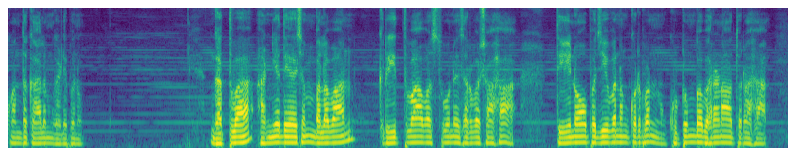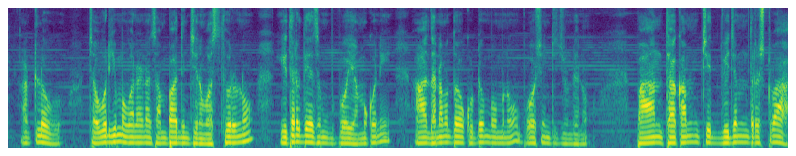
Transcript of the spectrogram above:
కొంతకాలం గడిపను. గత్వా అన్యదేశం బలవాన్ క్రీత్వా వస్తువుని సర్వశః తేనోపజీవనం కుర్వన్ కుటుంబ భరణాతుర అట్లు చౌర్యము వలన సంపాదించిన వస్తువులను ఇతర దేశంకు పోయి అమ్ముకొని ఆ ధనముతో కుటుంబమును పోషించుచుండెను. పాంథకం చిద్విజం దృష్ట్వా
